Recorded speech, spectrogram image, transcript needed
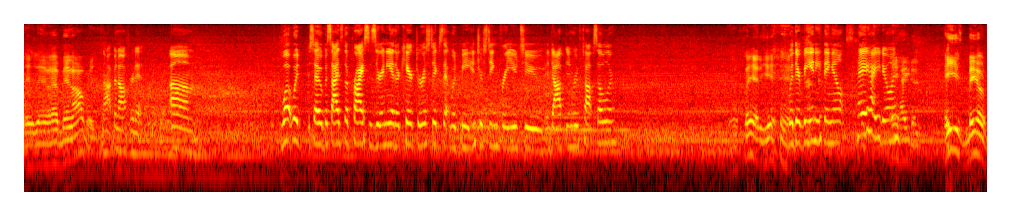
They, they have been offered. Not been offered it. Um, what would so besides the price? Is there any other characteristics that would be interesting for you to adopt in rooftop solar? I said, yeah. Would there be anything else? Hey, how you doing? Hey, how you doing? he used to build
